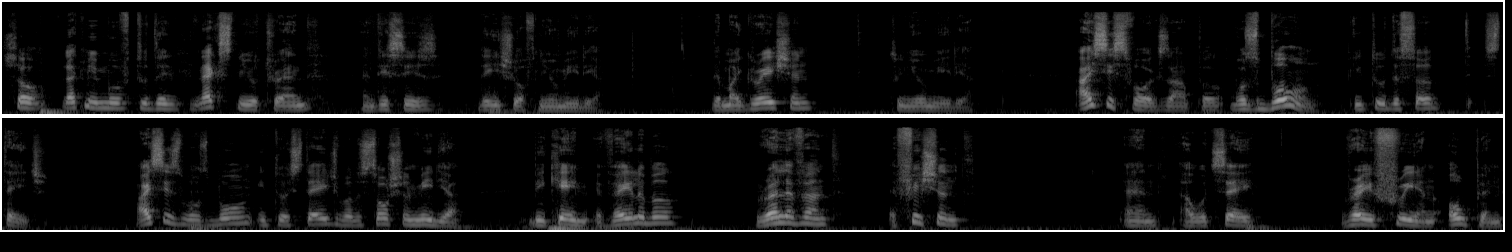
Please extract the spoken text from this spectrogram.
So let me move to the next new trend, and this is the issue of new media, the migration to new media. ISIS, for example, was born into the third stage. ISIS was born into a stage where the social media became available, relevant, efficient, and I would say very free and open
